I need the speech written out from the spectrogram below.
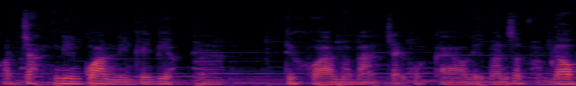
Còn chẳng liên quan đến cái việc mà từ khóa mà bạn chạy quảng cáo để bán sản phẩm đâu.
